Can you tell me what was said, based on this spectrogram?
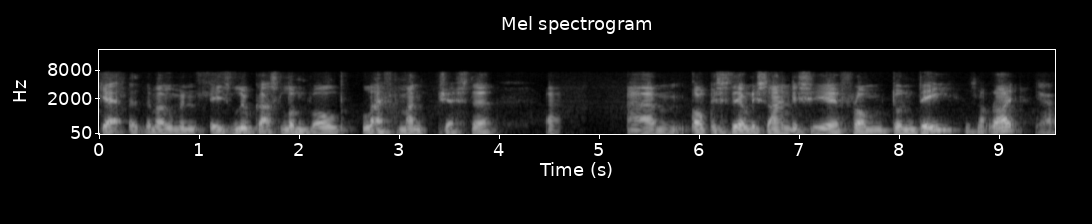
get at the moment is Lucas Lundvald left Manchester. Um, obviously, only signed this year from Dundee. Is that right? Yeah.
